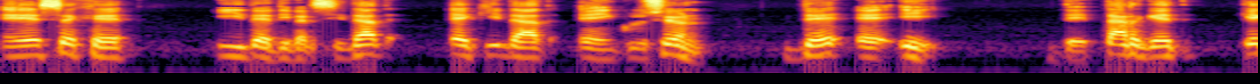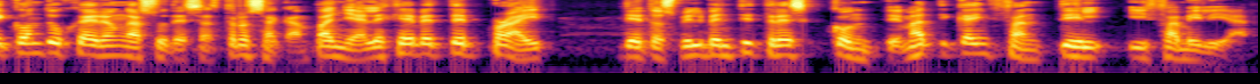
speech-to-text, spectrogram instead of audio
ESG, y de diversidad, equidad e inclusión, DEI, de Target, que condujeron a su desastrosa campaña LGBT Pride de 2023 con temática infantil y familiar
